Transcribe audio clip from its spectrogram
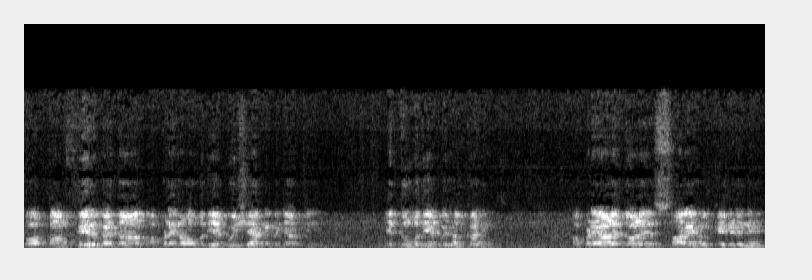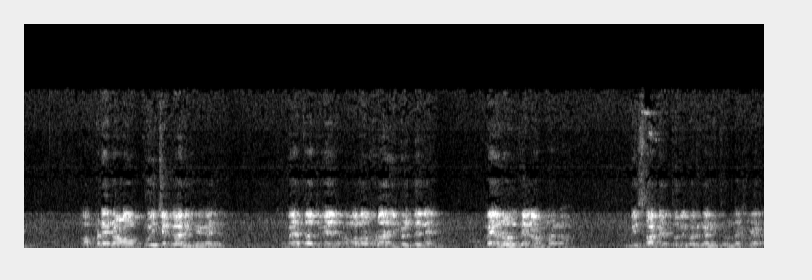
ਸੋ ਆਪਾਂ ਫਿਰ ਮੈਂ ਤਾਂ ਆਪਣੇ ਨਾਲੋਂ ਵਧੀਆ ਕੋਈ ਸ਼ਹਿਰ ਨਹੀਂ ਪੰਜਾਬ 'ਚ ਇਦੋਂ ਵਧੀਆ ਕੋਈ ਹਲਕਾ ਨਹੀਂ। ਆਪਣੇ ਆਲੇ ਦੁਆਲੇ ਸਾਰੇ ਹਲਕੇ ਜਿਹੜੇ ਨੇ, ਆਪਣੇ ਨਾਲੋਂ ਕੋਈ ਚੰਗਾ ਨਹੀਂ ਹੈਗਾ ਜੀ। ਮੈਂ ਤਾਂ ਜਿਵੇਂ ਅਮਨ ਅਰੋੜਾ ਜੀ ਮਿਲਦੇ ਨੇ, ਮੈਂ ਉਹਨਾਂ ਨੂੰ ਕਹਿਣਾ ਹੁੰਦਾਗਾ ਵੀ ਸਾਡੇ ਧੂਰੀ ਵਰਗਾ ਨਹੀਂ ਤੁਹਾਡਾ ਸ਼ਹਿਰ।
